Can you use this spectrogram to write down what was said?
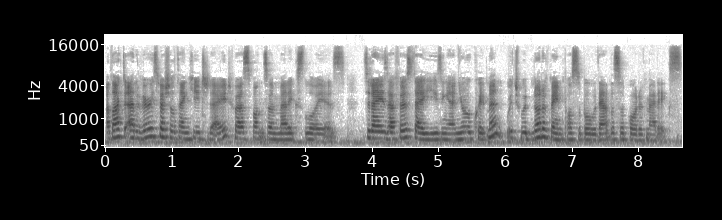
I'd like to add a very special thank you today to our sponsor Maddocks Lawyers. Today is our first day using our new equipment, which would not have been possible without the support of Maddocks.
